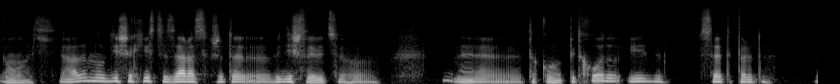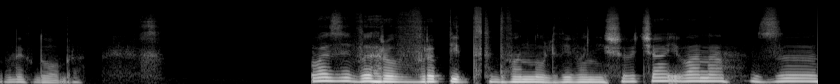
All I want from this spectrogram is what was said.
Ось. Але молоді шахісти зараз вже відійшли від цього е, такого підходу, і все тепер в них добре. Увазі виграв в Рапід 2-0 в Іванішевича Івана з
